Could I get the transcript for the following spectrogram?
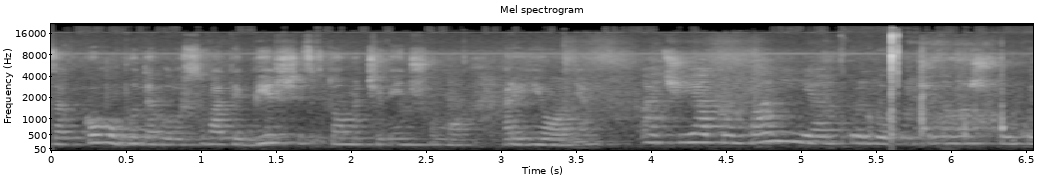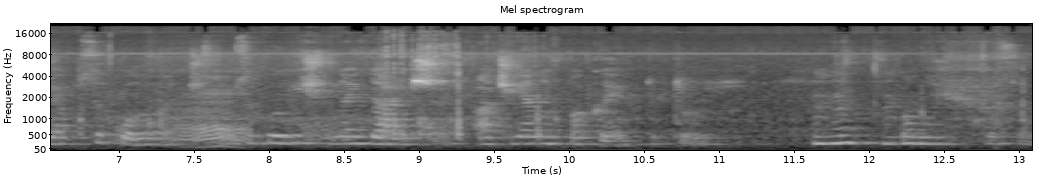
за кого буде голосувати більшість в тому чи в іншому регіоні. А чия кампанія предвиборча, на вашу думку, як психолога, чи психологічно найдальше, а чия навпаки? Тобто, високо.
